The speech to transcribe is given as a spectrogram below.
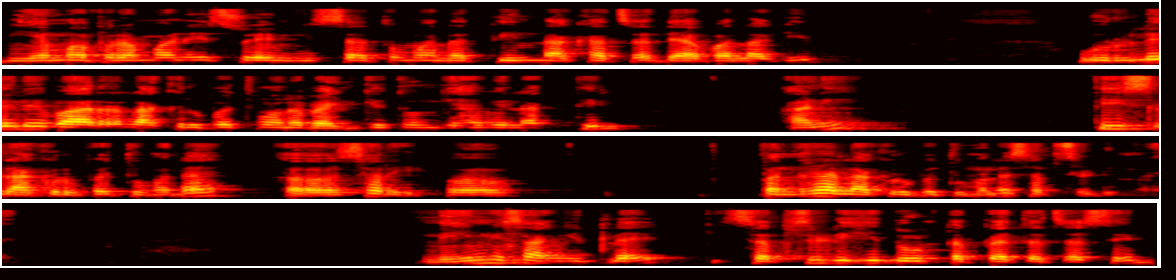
नियमाप्रमाणे स्वयं हिस्सा तुम्हाला तीन लाखाचा द्यावा लागेल. उरलेले बारा लाख रुपये तुम्हाला बँकेतून घ्यावे लागतील. आणि तीस लाख रुपये तुम्हाला सॉरी पंधरा लाख रुपये तुम्हाला सबसिडी मिळेल. नेहमी सांगितलंय की सबसिडी ही दोन टप्प्यातच असेल.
